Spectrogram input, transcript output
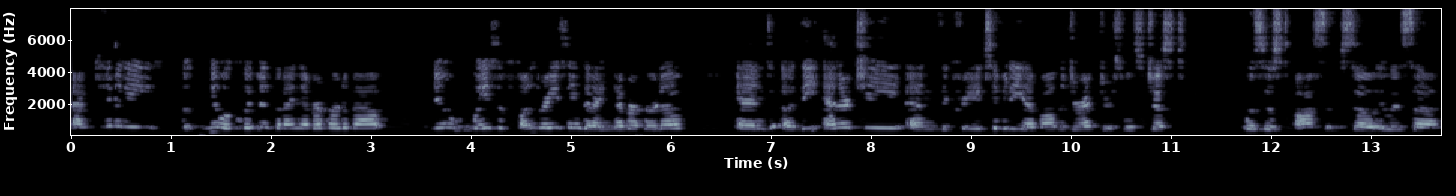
activities, new equipment that I never heard about, new ways of fundraising that I never heard of, and uh, the energy and the creativity of all the directors was just was just awesome. So it was, uh,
